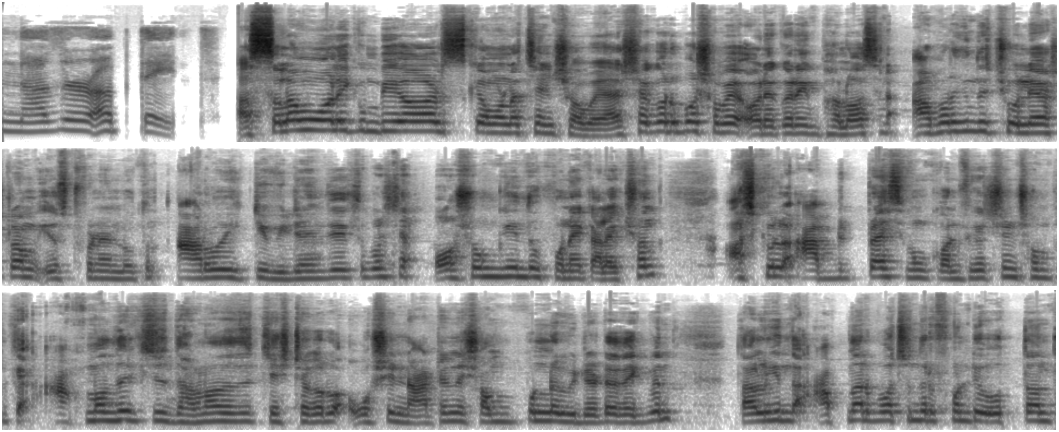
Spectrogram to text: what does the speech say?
another update. আসসালামু আলাইকুম ভিউয়ার্স, কেমন আছেন সবাই? আশা করব সবাই অনেক অনেক ভালো আছেন। আবার কিন্তু চলে আসলাম ইউজ ফোনের নতুন আরও একটি ভিডিও নিতে দেখতে পাচ্ছেন, অসংখ্য কিন্তু ফোনের কালেকশন আজকে হলো আপডেট প্রাইস এবং কনফিগারেশন সম্পর্কে আপনাদের কিছু ধারণা দেওয়ার চেষ্টা করব। অবশ্যই না টেনে সম্পূর্ণ ভিডিওটা দেখবেন। তাহলে কিন্তু আপনার পছন্দের ফোনটি অত্যন্ত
